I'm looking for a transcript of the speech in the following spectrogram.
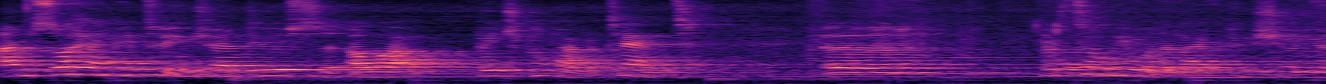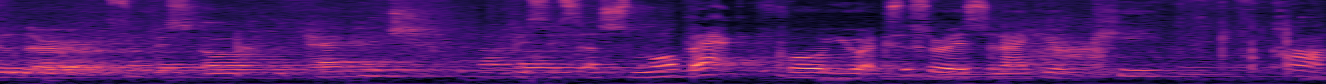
I'm so happy to introduce our beach pop-up tent. Uh, first we would like to show you the surface of the package. Uh, this is a small bag for your accessories like your key, car.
